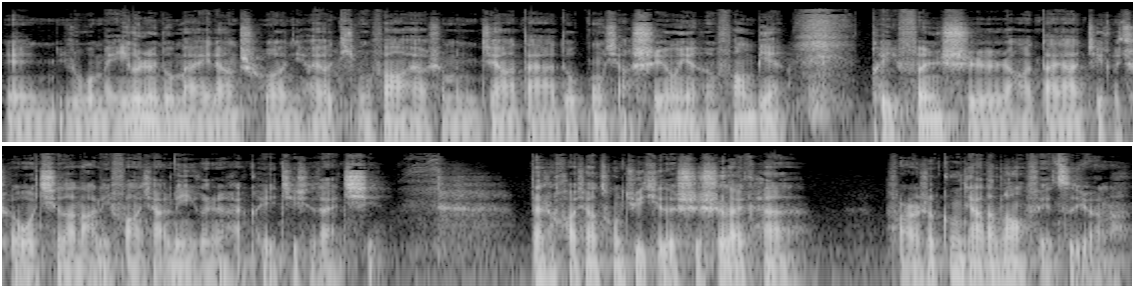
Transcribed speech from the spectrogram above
嗯，如果每一个人都买一辆车，你还要停放，还有什么？你这样大家都共享使用也很方便。可以分时，然后大家这个车我骑到哪里放下，另一个人还可以继续再骑。但是好像从具体的实施来看，反而是更加的浪费资源了。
